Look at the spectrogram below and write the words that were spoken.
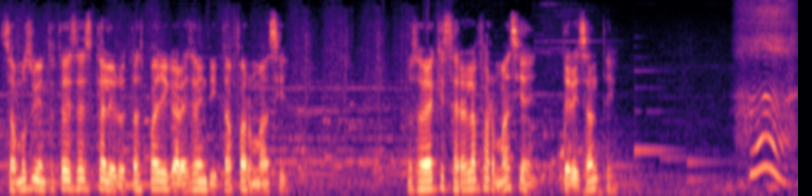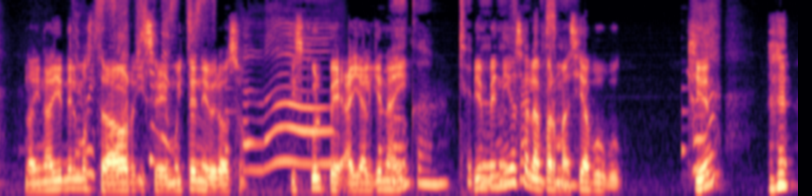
Estamos subiendo todas esas escalerotas para llegar a esa bendita farmacia. No sabía que esta era la farmacia. Interesante. No hay nadie en el mostrador y se ve muy tenebroso. Disculpe, ¿hay alguien ahí? Bienvenidos a la farmacia Bubu. ¿Quién?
